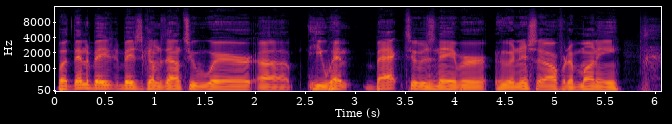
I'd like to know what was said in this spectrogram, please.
But then it basically comes down to where uh, he went back to his neighbor who initially offered him money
